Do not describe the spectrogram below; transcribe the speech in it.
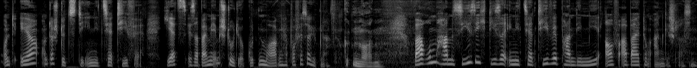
und er unterstützt die Initiative. Jetzt ist er bei mir im Studio. Guten Morgen, Herr Professor Hübner. Guten Morgen. Warum haben Sie sich dieser Initiative Pandemieaufarbeitung angeschlossen?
